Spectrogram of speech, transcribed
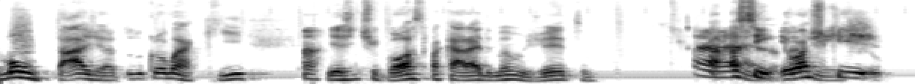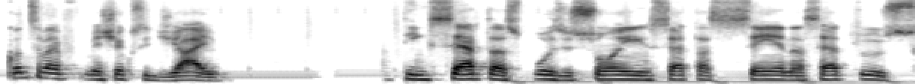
montagem, era tudo chroma key. Ah. e a gente gosta pra caralho do mesmo jeito. É, assim, eu acho que quando você vai mexer com CGI, tem certas posições, certas cenas, certos,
